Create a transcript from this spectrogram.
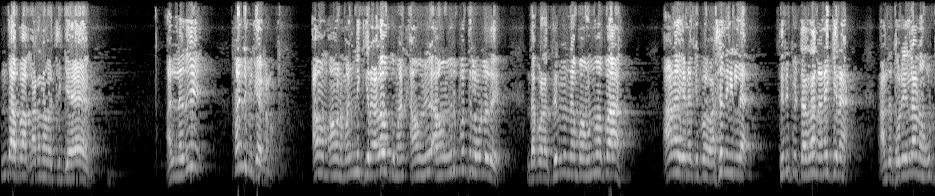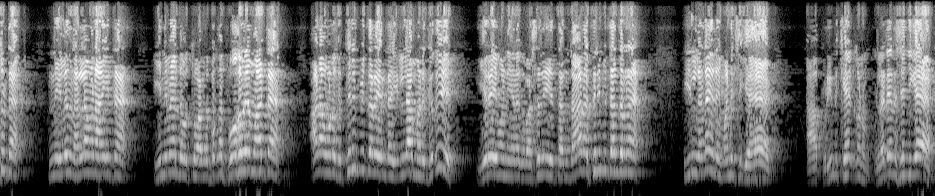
இந்தாப்பா கடனை வச்சுக்க. அல்லது கண்டிப்பு கேட்கணும். அவன் அவனை மன்னிக்கிற அளவுக்கு மன்னி- அவன் வி- அவன் விருப்பத்தில் உள்ளது. இந்த நான் திருடுனப்பா உண்மைப்பா. ஆனா எனக்கு இப்ப வசதி இல்லை. திருப்பி தரதான் நினைக்கிறேன். அந்த துறையெல்லாம் நான் விட்டுட்டேன். இன்னையில நல்லவன் ஆகிட்டேன் இனிமே அந்த அந்த பக்கம் போகவே மாட்டேன். ஆனா உனக்கு திருப்பி தர என்ற இல்லாம இருக்குது. இறைவன் எனக்கு வசதியை தந்தா நான் திருப்பி தந்துடுறேன். இல்லைன்னா என்னை மன்னிச்சுக்க. அப்படின்னு கேட்கணும். இல்லாட்டி என்ன செஞ்சுக்க?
